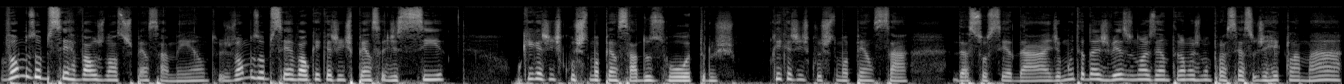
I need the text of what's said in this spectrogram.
vamos observar os nossos pensamentos, vamos observar o que, que a gente pensa de si, o que, que a gente costuma pensar dos outros, o que, que a gente costuma pensar da sociedade. Muitas das vezes nós entramos num processo de reclamar,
